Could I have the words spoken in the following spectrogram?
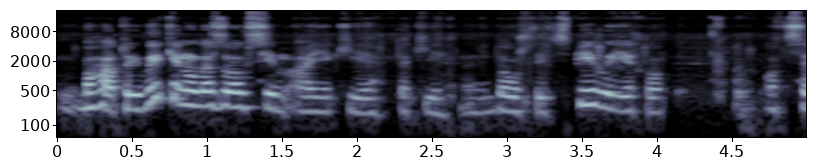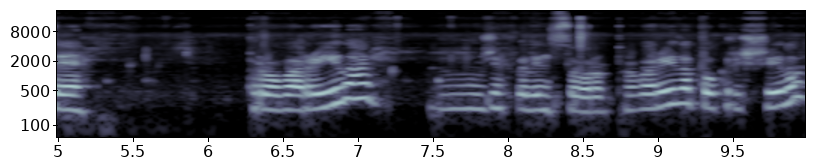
багато і викинула зовсім, а які такі досить спіли, то оце проварила. Вже хвилин 40 проварила, покришила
